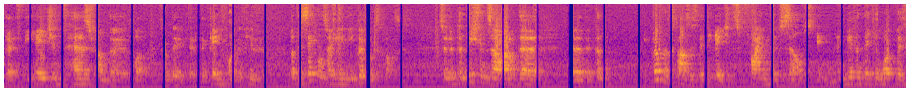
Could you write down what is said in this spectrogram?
that the agent has from the well, from the, the, the game point of view. But the signals are classes. So the conditions are the, the, the equivalence classes that the agents find themselves in. And given that you work with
